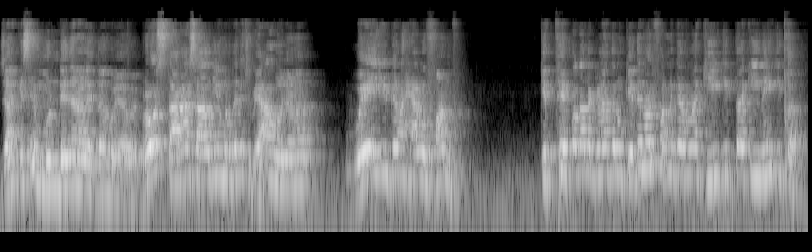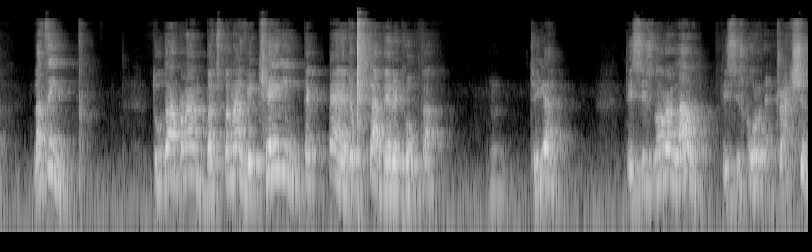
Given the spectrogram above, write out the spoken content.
ਜਾਂ ਕਿਸੇ ਮੁੰਡੇ ਦੇ ਨਾਲ ਇਦਾਂ ਹੋਇਆ ਹੋਵੇ। Bro 17 ਸਾਲ ਦੀ ਉਮਰ ਦੇ ਵਿੱਚ ਵਿਆਹ ਹੋ ਜਾਣਾ way you gonna have a fun ਕਿੱਥੇ ਪਤਾ ਲੱਗਣਾ ਤੈਨੂੰ ਕਿਹਦੇ ਨਾਲ ਫਨ ਕਰਨਾ, ਕੀ ਕੀਤਾ, ਕੀ ਨਹੀਂ ਕੀਤਾ? ਨਥਿੰਗ ਤੂੰ ਤਾਂ ਆਪਣਾ ਬਚਪਨਾ ਵੇਖਿਆ ਹੀ ਨਹੀਂ ਤੇ ਭੈਣ ਚੋ ਘਰਦਿਆਂ ਨੇ ਠੋਕਤਾ। ਠੀਕ this is not a love this is called attraction.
